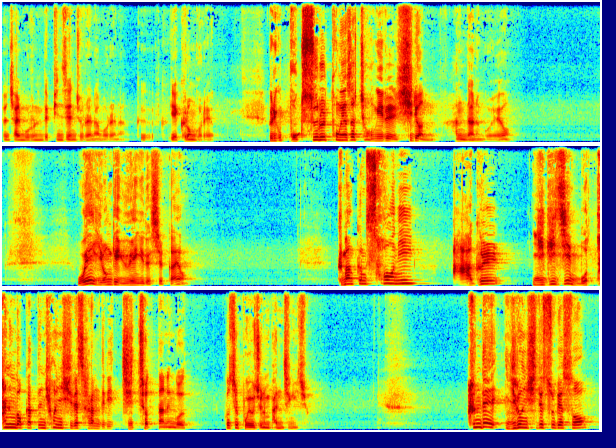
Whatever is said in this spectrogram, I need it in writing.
전 잘 모르는데 빈센조레나 뭐래나 그 그게 그런 거래요. 그리고 복수를 통해서 정의를 실현한다는 거예요. 왜 이런 게 유행이 됐을까요? 그만큼 선이 악을 이기지 못하는 것 같은 현실에 사람들이 지쳤다는 것, 그것을 보여주는 반증이죠. 그런데 이런 시대 속에서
